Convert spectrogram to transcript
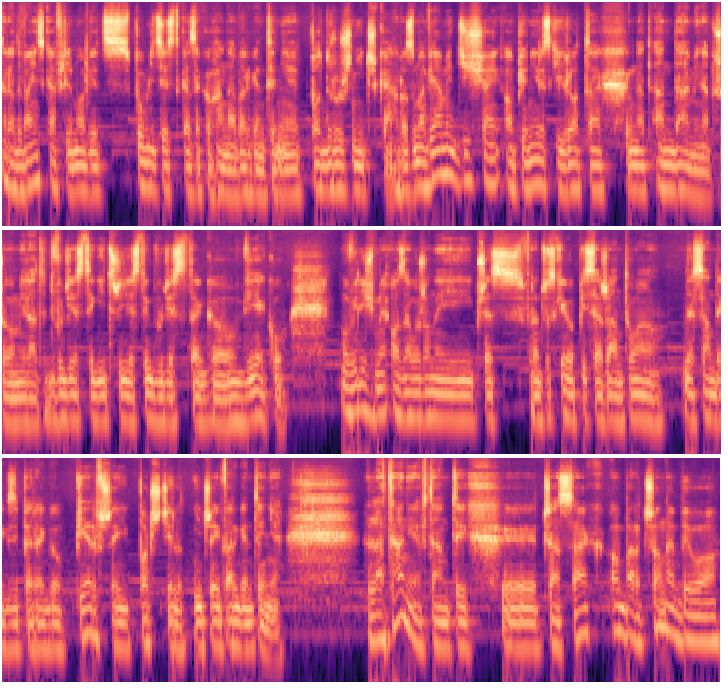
Radwańska, filmowiec, publicystka zakochana w Argentynie, podróżniczka. Rozmawiamy dzisiaj o pionierskich lotach nad Andami na przełomie lat 20. i 30. XX wieku. Mówiliśmy o założonej przez francuskiego pisarza Antoine de Saint-Exupéry'ego pierwszej poczcie lotniczej w Argentynie. Latanie w tamtych y, czasach obarczone było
